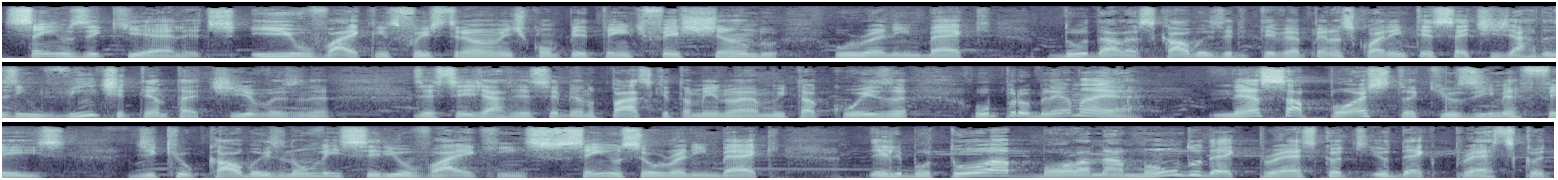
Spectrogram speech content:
sem o Zeke Elliott. E o Vikings foi extremamente competente, fechando o running back do Dallas Cowboys. Ele teve apenas 47 jardas em 20 tentativas, né? 16 jardas recebendo passe, que também não é muita coisa. O problema é, nessa aposta que o Zimmer fez de que o Cowboys não venceria o Vikings sem o seu running back, ele botou a bola na mão do Dak Prescott e o Dak Prescott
